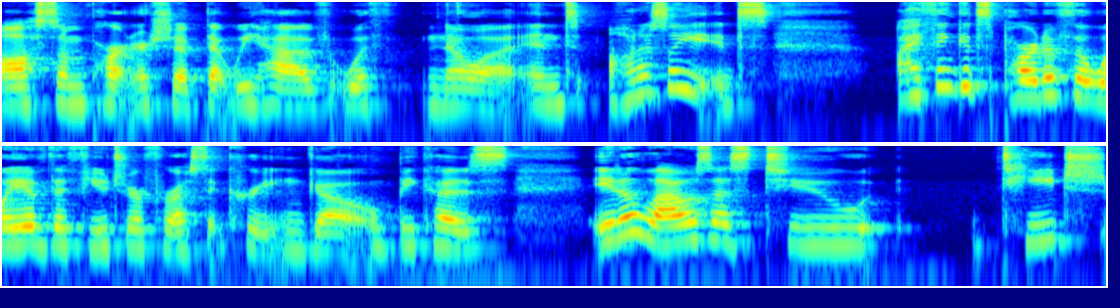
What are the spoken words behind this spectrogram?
awesome partnership that we have with Noah. And honestly, it's I think it's part of the way of the future for us at Create and Go because it allows us to teach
